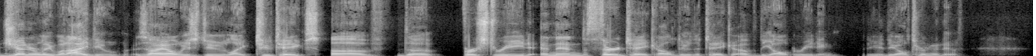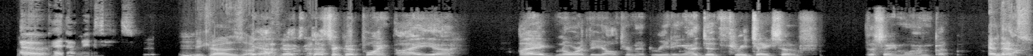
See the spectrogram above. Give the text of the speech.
generally, what I do is I always do like two takes of the first read, and then the third take I'll do the take of the alt reading, the the alternative. oh, okay, that makes sense. Because I- I Yeah, think- that's that's a good point. I uh, I ignored the alternate reading. I did three takes of the same one, but and that's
